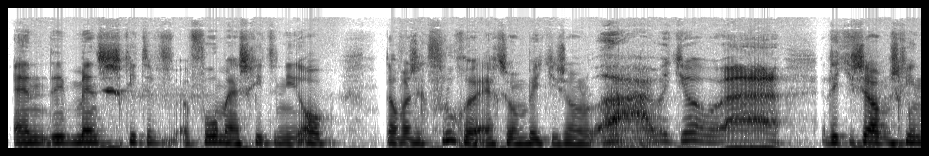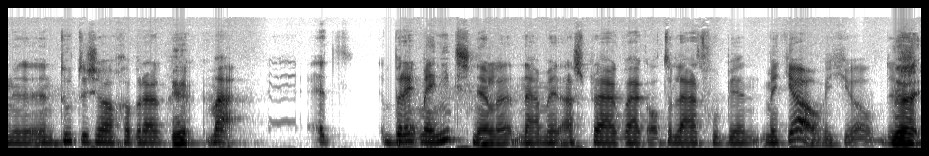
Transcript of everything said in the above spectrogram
En die mensen schieten voor mij schieten niet op. Dan was ik vroeger echt zo'n beetje zo'n... Ah, weet je wel, ah, dat je zelf misschien een, een toeter zou gebruiken. Ja. Maar het, brengt mij niet sneller naar mijn afspraak waar ik al te laat voor ben met jou, weet je wel. Dus, nee,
